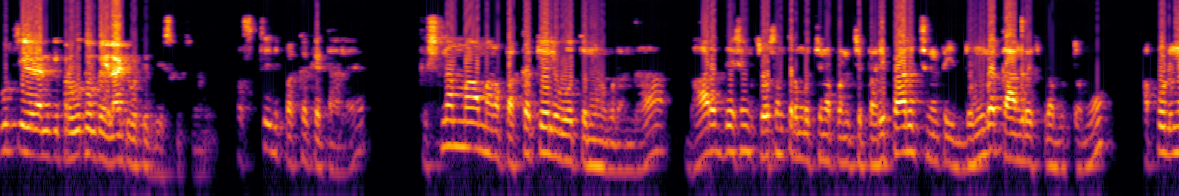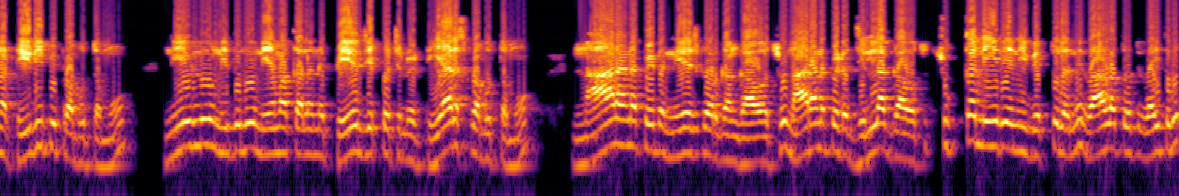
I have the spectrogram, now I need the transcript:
పూర్తి చేయడానికి ప్రభుత్వంపై ఎలాంటి ఒత్తిడి తీసుకొచ్చారు? ఫస్ట్ ఇది పక్కకెట్టాలి. కృష్ణమ్మ మన పక్కకేలి పోతున్నా కూడా భారతదేశం స్వతంత్రం వచ్చినప్పటి నుంచి పరిపాలించినట్టు ఈ దొంగ కాంగ్రెస్ ప్రభుత్వము అప్పుడున్న టీడీపీ ప్రభుత్వము నీళ్ళు నిధులు నియామకాలనే పేరు చెప్పి వచ్చిన టీఆర్ఎస్ ప్రభుత్వము నారాయణపేట నియోజకవర్గం కావచ్చు నారాయణపేట జిల్లాకు కావచ్చు చుక్క నీరేని వ్యక్తులని రాళ్ళతోటి రైతులు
